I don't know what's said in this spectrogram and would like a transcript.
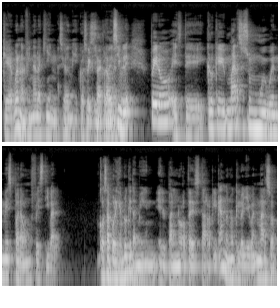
que bueno, al final aquí en la Ciudad de México eso es impredecible, pero este, creo que marzo es un muy buen mes para un festival. Cosa, por ejemplo, que también el Pal Norte está replicando, ¿no? Que lo lleva en marzo.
